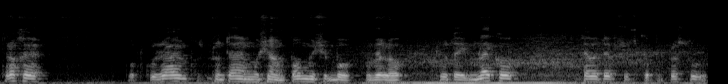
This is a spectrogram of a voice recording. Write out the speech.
trochę podkurzałem, posprzątałem, musiałem pomyśl, bo wielo tutaj mleko, całe to wszystko po prostu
